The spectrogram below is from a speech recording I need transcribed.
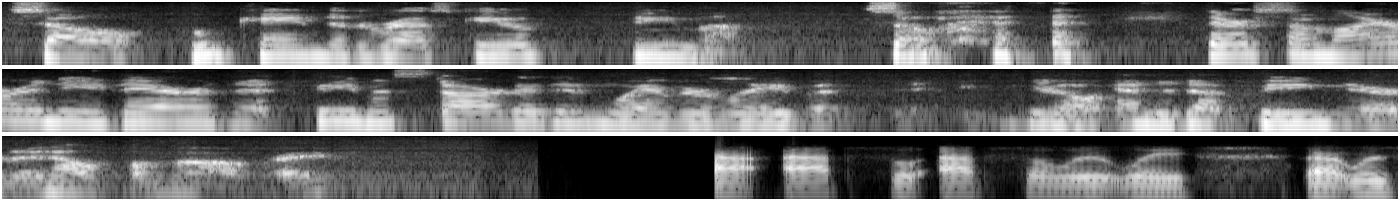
So, who came to the rescue? FEMA. So, there's some irony there that FEMA started in Waverly, but you know ended up being there to help them out, right? Absolutely. That was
